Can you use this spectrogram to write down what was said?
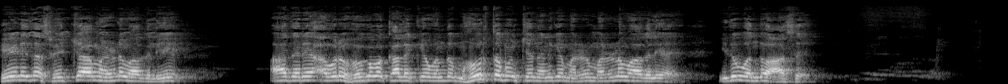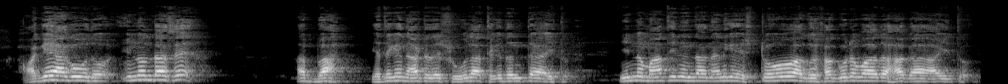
ಹೇಳಿದ ಸ್ವೇಚ್ಛಾ ಮರಣವಾಗಲಿ. ಆದರೆ ಅವರು ಹೋಗುವ ಕಾಲಕ್ಕೆ ಒಂದು ಮುಹೂರ್ತ ಮುಂಚೆ ನನಗೆ ಮರಣ ಮರಣವಾಗಲಿ. ಇದು ಒಂದು ಆಸೆ. ಹಾಗೇ ಆಗುವುದು. ಇನ್ನೊಂದು ಆಸೆ ಅಬ್ಬಾ! ಎದೆಗೆ ನಾಟದ ಶೂಲ ತೆಗೆದಂತೆ ಆಯಿತು. ನಿನ್ನ ಮಾತಿನಿಂದ ನನಗೆ ಎಷ್ಟೋ ಹಗುರವಾದ ಹಾಗ ಆಯಿತು.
